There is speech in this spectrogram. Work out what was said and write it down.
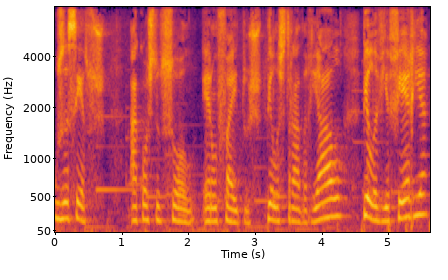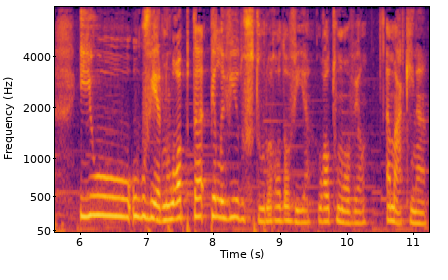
Os acessos à Costa do Sol eram feitos pela Estrada Real, pela Via Férrea e o, o governo opta pela Via do Futuro, a rodovia, o automóvel, a máquina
